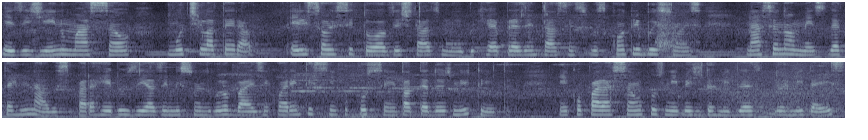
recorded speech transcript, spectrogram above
exigindo uma ação multilateral. Ele solicitou aos Estados-membros que representassem suas contribuições nacionalmente determinadas para reduzir as emissões globais em 45% até 2030, em comparação com os níveis de 2010,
